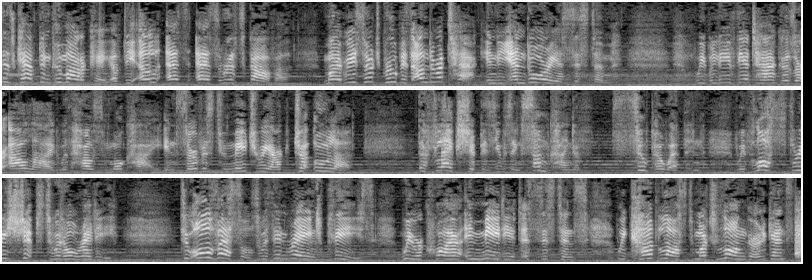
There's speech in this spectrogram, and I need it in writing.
This is Captain Kuumaarke of the LSS Riskava. My research group is under attack in the Andoria system. We believe the attackers are allied with House Mo'Kai in service to Matriarch J'Ula. Their flagship is using some kind of super weapon. We've lost three ships to it already. To all vessels within range, please. We require immediate assistance. We can't last much longer against...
